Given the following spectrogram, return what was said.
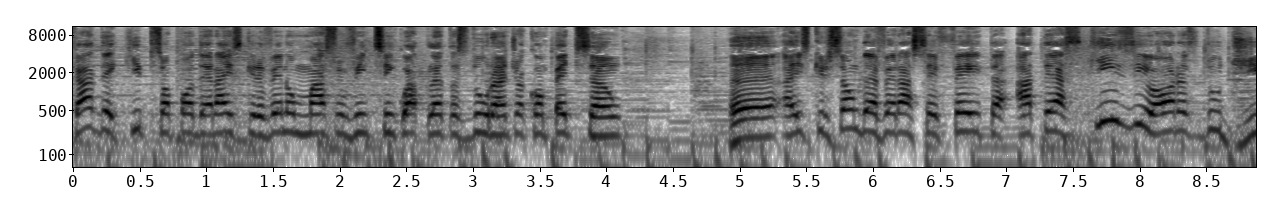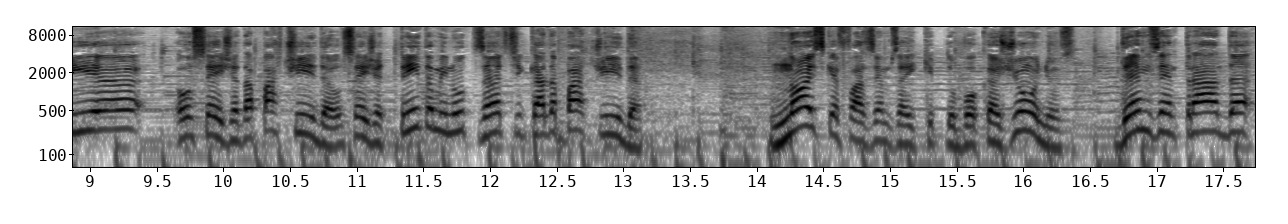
cada equipe só poderá inscrever no máximo 25 atletas durante a competição. É, a inscrição deverá ser feita até as 15 horas do dia, ou seja, da partida, ou seja, 30 minutos antes de cada partida. Nós que fazemos a equipe do Boca Juniors, demos entrada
